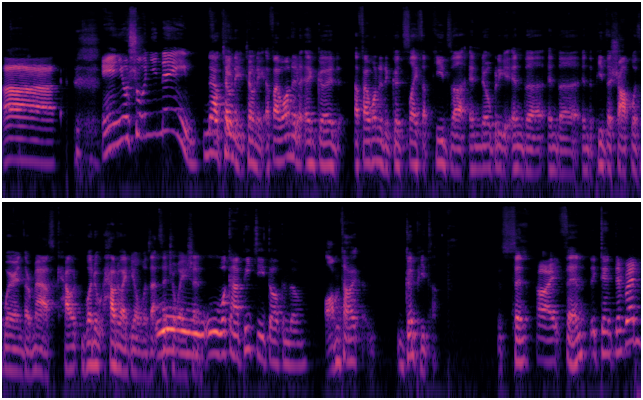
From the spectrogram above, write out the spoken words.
Uh, and you'll shorten your name. Now, Okay. Tony, Tony, if I wanted a good, if I wanted a good slice of pizza and nobody in the in the in the pizza shop was wearing their mask, how what do how do I deal with that situation? Ooh, what kind of pizza you talking though? I'm talking good pizza, thin, All right, thin, thin, thin bread,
